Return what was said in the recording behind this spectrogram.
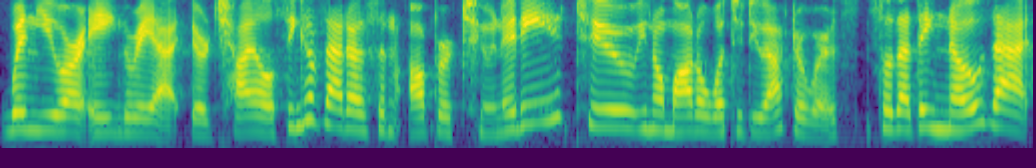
when you are angry at your child, think of that as an opportunity to, you know, model what to do afterwards so that they know that,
